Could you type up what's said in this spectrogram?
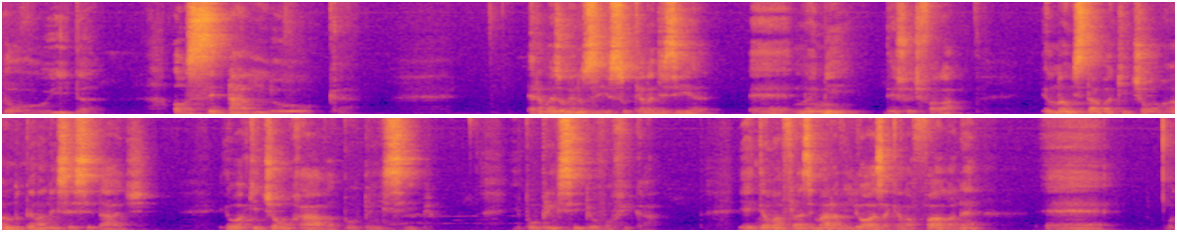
doida, ó, oh, você tá louca era mais ou menos isso que ela dizia. É, Noemi, deixa eu te falar. Eu não estava aqui te honrando pela necessidade. Eu aqui te honrava por princípio. E por princípio eu vou ficar. E aí tem uma frase maravilhosa que ela fala, né? É, o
